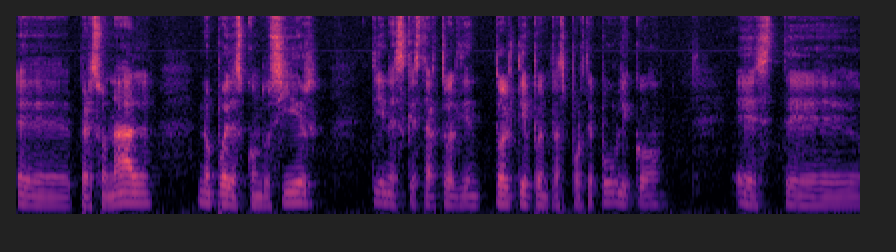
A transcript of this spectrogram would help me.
eh, personal, no puedes conducir, tienes que estar todo el, día, todo el tiempo en transporte público, este,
